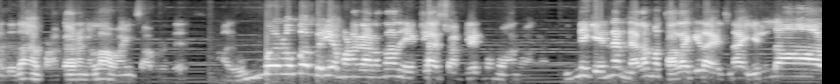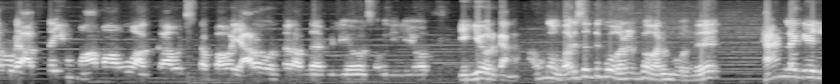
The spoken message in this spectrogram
அதுதான் பணக்காரங்க எல்லாம் வாங்கி சாப்பிடுறது. அது ரொம்ப ரொம்ப பெரிய பணக்காரன் தான் அந்த எக்லாஸ் சாக்லேட் ஒன்று வாங்குவாங்க. இன்னைக்கு என்ன நிலைமை தலைகீழ ஆயிடுச்சுன்னா எல்லாரோட அத்தையும் மாமாவும் அக்காவும் சித்தப்பாவோ யாரோ ஒருத்தர் அபுதாபிலையோ சவுதியிலயோ எங்கேயோ இருக்காங்க. அவங்க வருஷத்துக்கு வரும்போது ஹேண்ட் லக்கேஜ்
